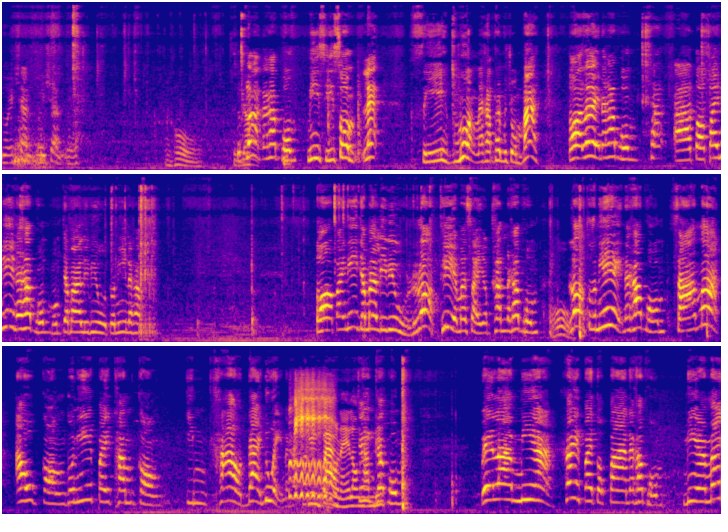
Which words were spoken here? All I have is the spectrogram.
ดูแอคชั่นดูแอคชั่นเห็นไหมโอ้โหสุดยอดนะครับผมมีสีส้มและสีม่วงนะครับท่านผู้ชมมา ต่อเลยนะครับผมถ้าอ่าต่อไปนี้นะครับ ผมผมจะมารีวิวตัวนี้นะครับ ต่อไปนี้จะมารีวิวรอบที่มาใส่กับคันนะครับ ผมโอ้รอบตัวนี้นะครับ ผมสามารถเอากล่องตัวนี้ไปทำกล่องกินข้าวได้ด้วยนะครับจริงเปล่าไหนลองจริงทำดิครับผม เวลาเมียให้ไปตกปลานะครับ ผมเมียไม่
